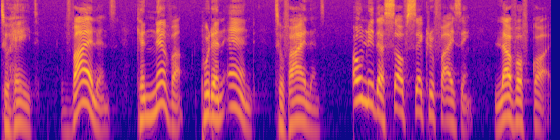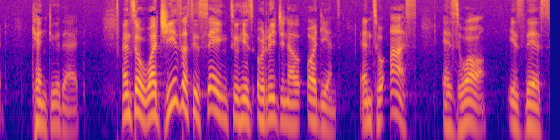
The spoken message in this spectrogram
to hate. violence can never put an end to violence. Only the self sacrificing love of God can do that. And so, what Jesus is saying to his original audience and to us as well is this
